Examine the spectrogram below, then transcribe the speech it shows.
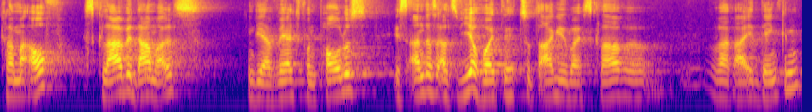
Klammer auf, Sklave damals in der Welt von Paulus ist anders, als wir heutzutage über Sklaverei denken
